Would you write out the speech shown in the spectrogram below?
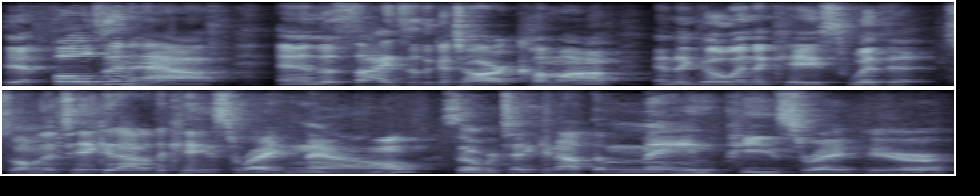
it folds in half and the sides of the guitar come off and they go in the case with it. So I'm gonna take it out of the case right now. So we're taking out the main piece right here.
